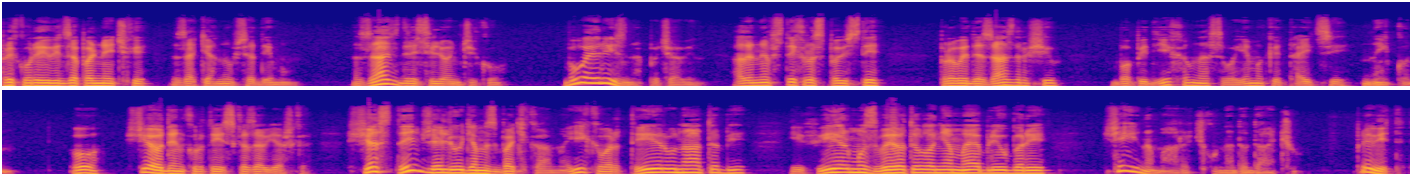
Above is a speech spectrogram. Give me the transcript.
прикурив від запальнички, затягнувся димом. Заздрість, Льончику, буває різна, почав він, але не встиг розповісти про види заздрощів, бо під'їхав на своєму китайці Никон. О, ще один крутий, сказав Яшка. Щастить же людям з батьками і квартиру на тобі, і фірму з виготовлення меблів бери, ще й на марочку на додачу. Привіт.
